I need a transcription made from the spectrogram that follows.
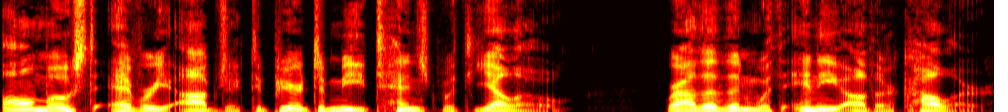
Almost every object appeared to me tinged with yellow, rather than with any other color.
